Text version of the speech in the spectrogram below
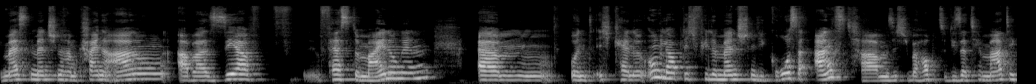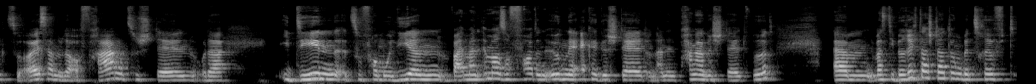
Die meisten Menschen haben keine Ahnung, aber sehr feste Meinungen. Ähm, und ich kenne unglaublich viele Menschen, die große Angst haben, sich überhaupt zu dieser Thematik zu äußern oder auch Fragen zu stellen oder Ideen zu formulieren, weil man immer sofort in irgendeine Ecke gestellt und an den Pranger gestellt wird. Ähm, was die Berichterstattung betrifft,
